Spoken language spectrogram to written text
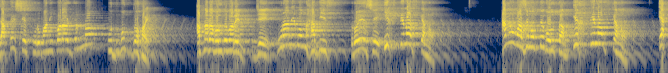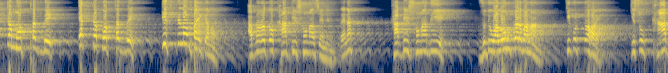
যাতে সে কুরবানি করার জন্য উদ্বুদ্ধ হয়। আপনারা বলতে পারেন যে কোরআন এবং হাদিস রয়েছে ইখতিলাফ কেন? আমিও মাঝে মধ্যে বলতাম, ইখতিলাফ কেন? একটা মত থাকবে, একটা পথ থাকবে, ইখতিলাফ হয় কেন? আপনারা তো খাঁটি সোনা চেনেন, তাই না? খাঁটি সোনা দিয়ে যদি অলংকার বানান, কি করতে হয়? কিছু খাত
